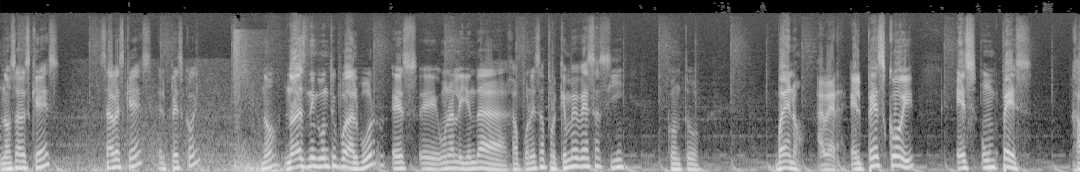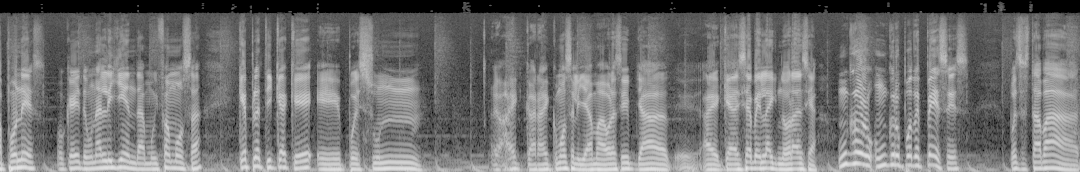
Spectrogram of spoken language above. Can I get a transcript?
¿No sabes qué es? ¿Sabes qué es el pez koi? ¿No? No es ningún tipo de albur, es eh, una leyenda japonesa. ¿Por qué me ves así con tu...? Bueno, a ver, el pez koi es un pez japonés, ¿ok? De una leyenda muy famosa que platica que, eh, pues, un... Ay, caray, ¿cómo se le llama? Ahora sí, ya, eh, que ahí se ve la ignorancia. Un, un, grupo de peces, pues, estaba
